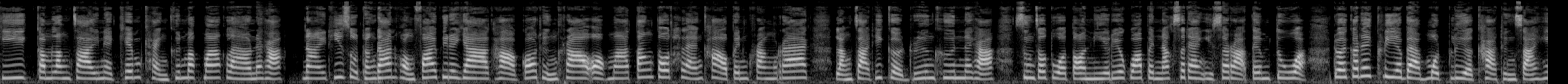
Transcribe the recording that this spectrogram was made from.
ที่กำลังใจเนี่ยเข้มแข็งขึ้นมากๆแล้วนะคะ ในที่สุดทางด้านของฝ้ายพิรยาค่ะ ก็ถึงคราวออกมาตั้งโต๊ะแถลงข่าวเป็นครั้งแรก หลังจากที่เกิดเรื่องขึ้นนะคะ ซึ่งเจ้าตัวตอนนี้เรียกว่าเป็นนักแสดงอิสระเต็มตัว โดยก็ได้เคลียร์แบบหมดเปลือกค่ะถึงสาเห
